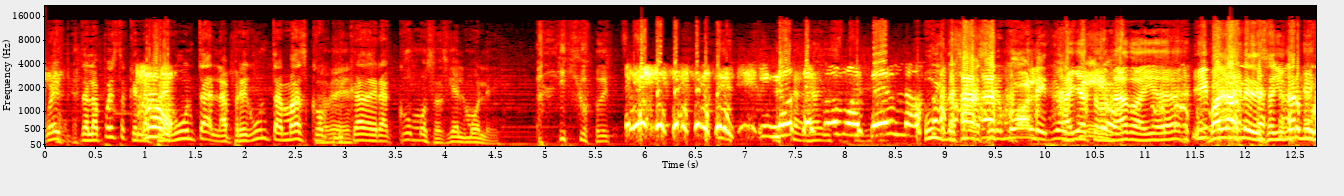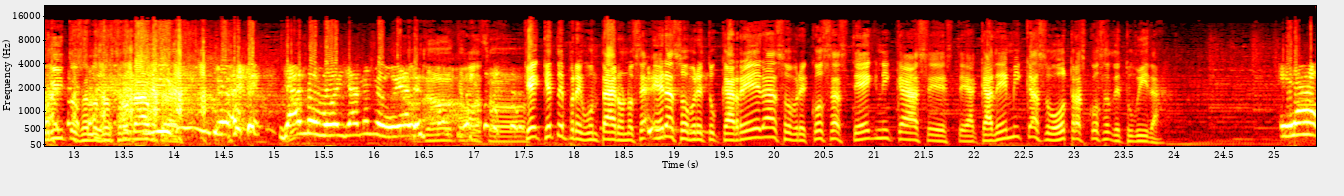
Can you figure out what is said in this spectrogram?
Güey, te lo apuesto que la ah. pregunta, la pregunta más complicada era cómo se hacía el mole. Hijo de... y no sé cómo hacerlo. Uy, no sabe hacer mole, Dios Haya tronado ahí, ¿eh? Va a darle desayunar burritos a los astronautas. ya no voy, ya no me voy a no, ¿qué, pasó? ¿Qué, ¿Qué, te preguntaron? O sea, ¿era sobre tu carrera, sobre cosas técnicas, este, académicas o otras cosas de tu vida? Era,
